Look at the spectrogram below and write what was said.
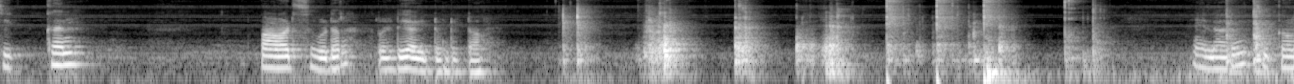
ചിക്കൻ പാർട്സ് ഇവിടെ റെഡി ആയിട്ടുണ്ട് കേട്ടോ എല്ലാവരും ചിക്കൻ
